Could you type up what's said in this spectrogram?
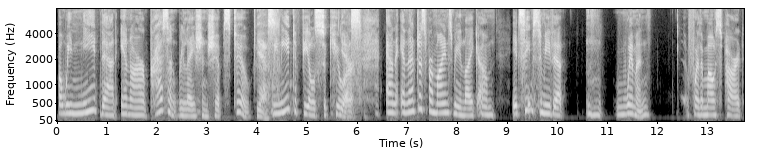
But we need that in our present relationships too. Yes. We need to feel secure. Yes. And and that just reminds me like um it seems to me that women for the most part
